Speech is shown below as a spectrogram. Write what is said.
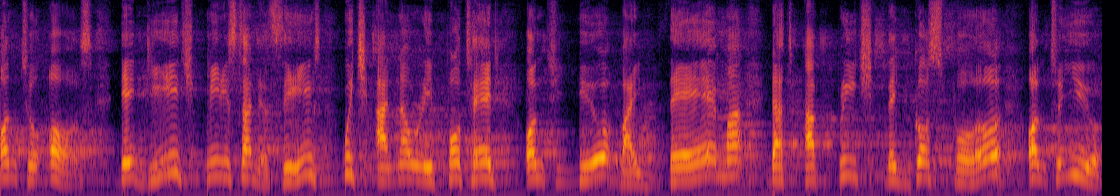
unto us they did minister the things which are now reported unto you by them that have preached the gospel unto you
